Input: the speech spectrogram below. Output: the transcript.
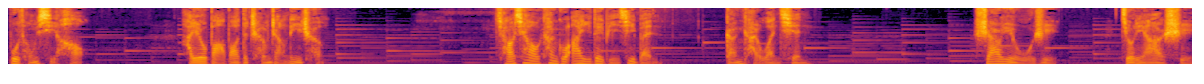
不同喜好，还有宝宝的成长历程。乔乔看过阿姨的笔记本，感慨万千。十二月五日，九点二十，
